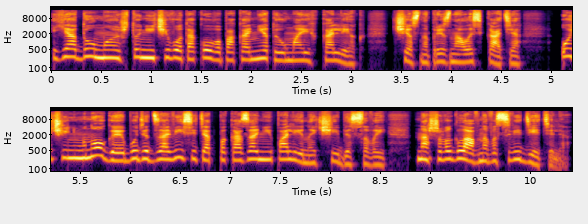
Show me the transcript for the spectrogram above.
«Я думаю, что ничего такого пока нет и у моих коллег», — честно призналась Катя. «Очень многое будет зависеть от показаний Полины Чибисовой, нашего главного свидетеля».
